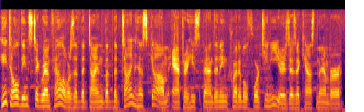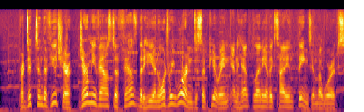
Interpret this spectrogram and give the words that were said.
he told Instagram followers at the time that the time has come after he spent an incredible 14 years as a cast member. Predicting the future, Jeremy vows to fans that he and Audrey weren't disappearing and had plenty of exciting things in the works.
